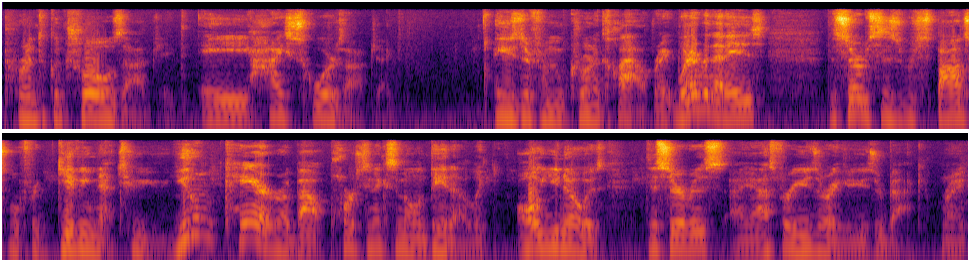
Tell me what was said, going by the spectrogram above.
parental controls object, a high scores object, a user from Corona Cloud, right? Whatever that is, the service is responsible for giving that to you. You don't care about parsing XML and data. Like all you know is this service, I ask for a user, I get a user back, right?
